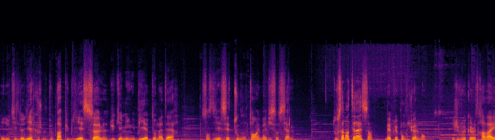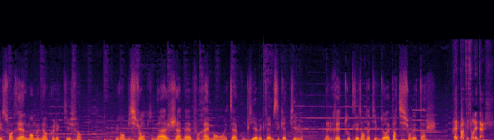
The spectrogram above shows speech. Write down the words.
Inutile de dire que je ne peux pas publier seul du gaming bi-hebdomadaire sans y laisser tout mon temps et ma vie sociale. Tout ça m'intéresse, mais plus ponctuellement. Et je veux que le travail soit réellement mené en collectif, une ambition qui n'a jamais vraiment été accomplie avec la MC4 Team, malgré toutes les tentatives de répartition des tâches. Répartition des tâches.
